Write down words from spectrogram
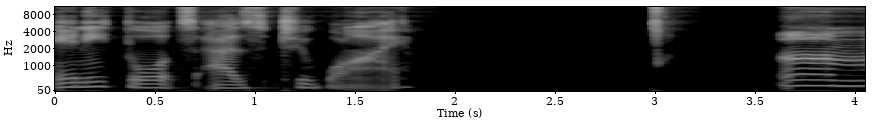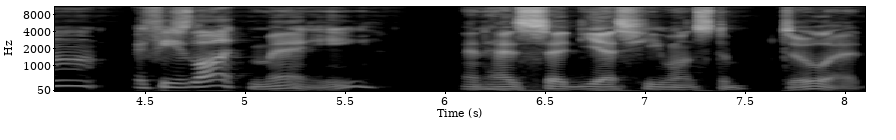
Any thoughts as to why? Um, if he's like me and has said yes, he wants to do it,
